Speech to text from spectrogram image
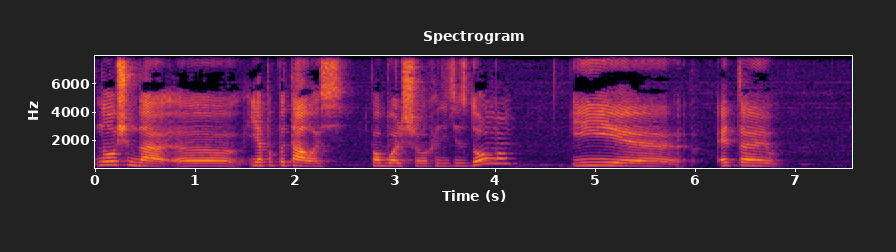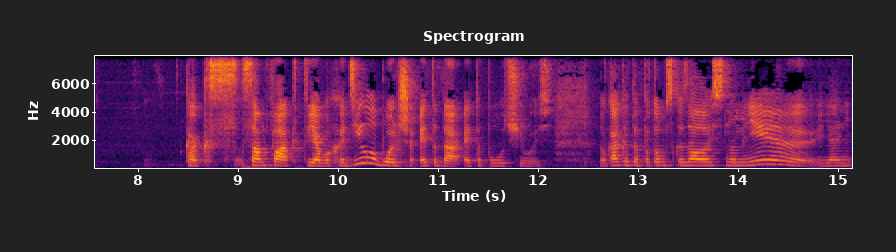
Ну, в общем, да, э, я попыталась побольше выходить из дома, и это как сам факт я выходила больше, это да, это получилось. Но как это потом сказалось на мне, я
